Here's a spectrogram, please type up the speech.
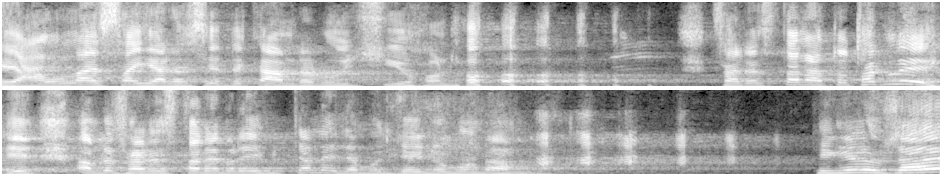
এই আল্লাহ সাইয়ার আছে দেখে আমরা রয়েছি হল ফেরেস্তার এত থাকলে আমরা ফেরেস্তার এবারে এই ভিটটা লাইলাম, ওই নমুনা আমরা। ঠিক আছে স্যার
